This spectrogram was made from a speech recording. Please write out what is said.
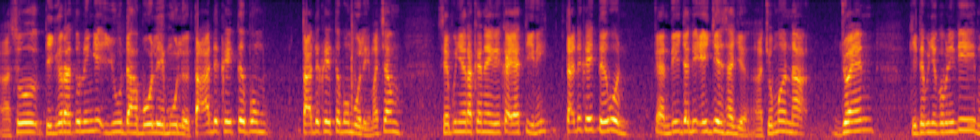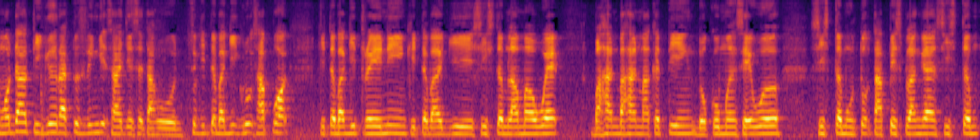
Ha, so 300 ringgit you dah boleh mula. Tak ada kereta pun tak ada kereta pun boleh. Macam saya punya rakan yang dekat Yati ni, tak ada kereta pun. Kan dia jadi ejen saja. Ha, cuma nak join kita punya community modal 300 ringgit saja setahun. So kita bagi group support, kita bagi training, kita bagi sistem lama web, bahan-bahan marketing, dokumen sewa, sistem untuk tapis pelanggan, sistem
